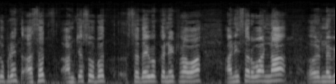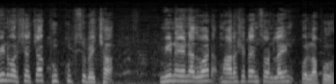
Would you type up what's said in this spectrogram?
तोपर्यंत असंच आमच्यासोबत सदैव कनेक्ट राहा आणि सर्वांना नवीन वर्षाच्या खूप खूप शुभेच्छा. मी नयन अदवाड महाराष्ट्र टाइम्स ऑनलाईन कोल्हापूर.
